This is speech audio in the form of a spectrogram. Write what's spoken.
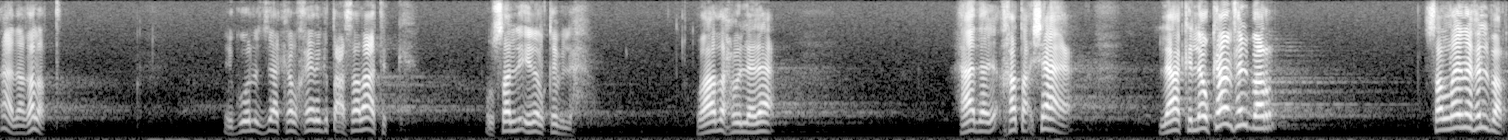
هذا غلط. يقول جزاك الله خير اقطع صلاتك وصل إلى القبلة. واضح ولا لا؟ هذا خطأ شائع. لكن لو كان في البر صلينا في البر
